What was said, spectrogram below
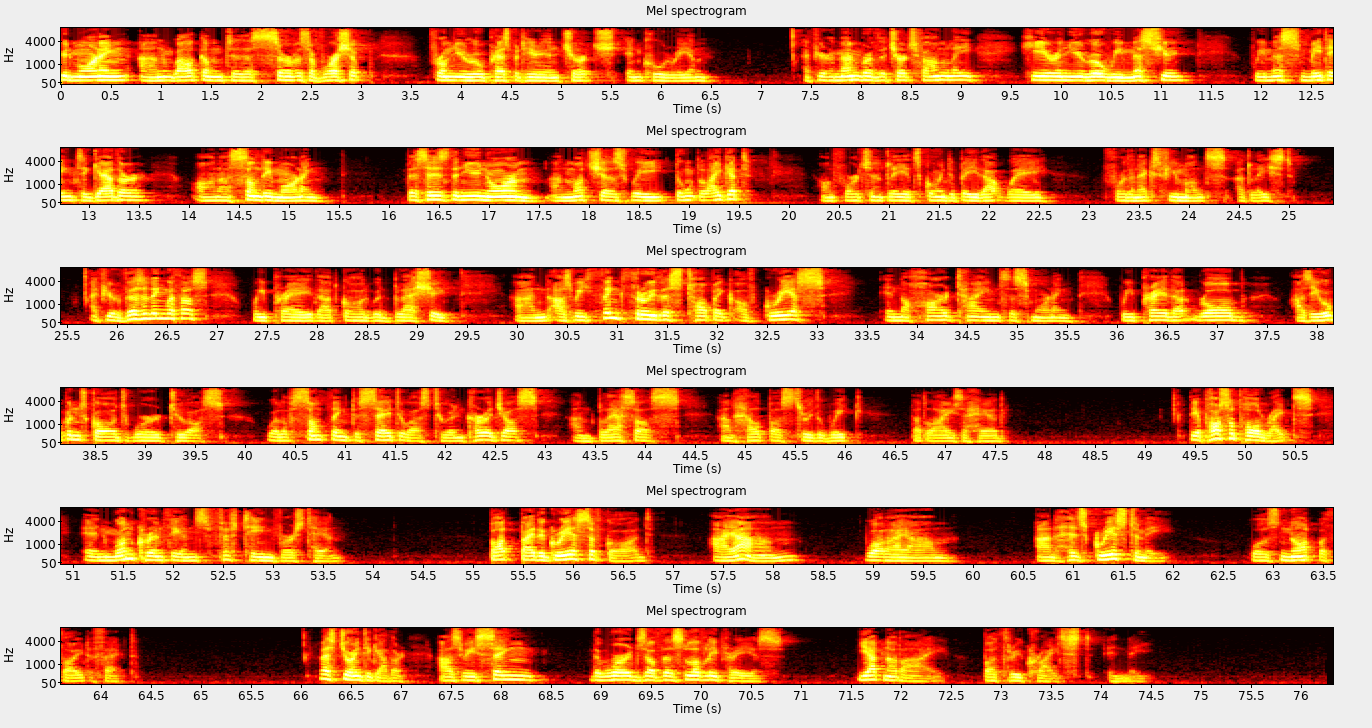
Good morning and welcome to this service of worship from New Row Presbyterian Church in Coleraine. If you're a member of the church family here in New Row, we miss you. We miss meeting together on a Sunday morning. This is the new norm, and much as we don't like it, unfortunately, it's going to be that way for the next few months at least. If you're visiting with us, we pray that God would bless you. And as we think through this topic of grace in the hard times this morning, we pray that Rob, as he opens God's word to us, will have something to say to us to encourage us and bless us and help us through the week that lies ahead. The Apostle Paul writes in 1 Corinthians 15, verse 10 But by the grace of God, I am what I am, and his grace to me was not without effect. Let's join together as we sing the words of this lovely praise. Yet not I, but through Christ in me.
